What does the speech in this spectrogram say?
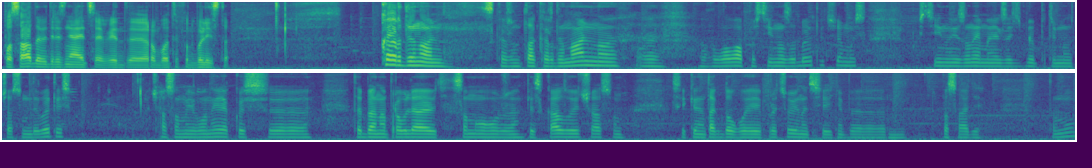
посада відрізняється від е, роботи футболіста? Кардинально, скажімо так, кардинально. Е, Голова постійно забита чимось, постійно і за ними, як за дітьми, потрібно часом дивитись. Часом і вони якось е, тебе направляють самого вже, підказують часом, оскільки не так довго я і працюю на цій ніби, посаді. Тому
